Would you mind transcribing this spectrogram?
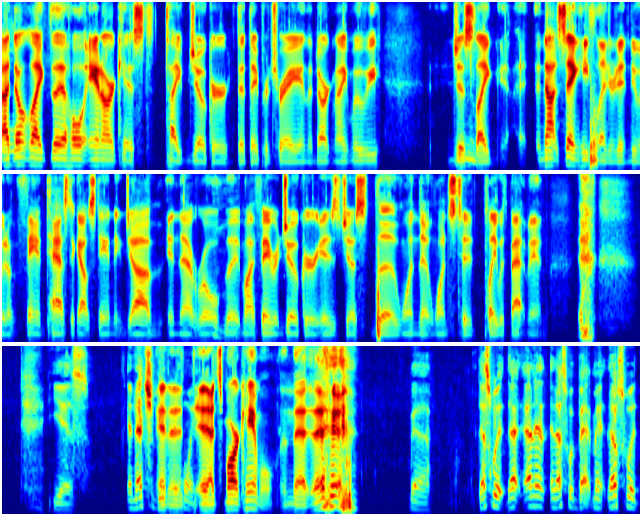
I, I don't like the whole anarchist type Joker that they portray in the Dark Knight movie. Just Mhm. like, not saying Heath Ledger didn't do a fantastic, outstanding job in that role, Mhm. but my favorite Joker is just the one that wants to play with Batman, Yes, and that should be and the it, point. that's Mark Hamill, and that Yeah, that's what that and, and that's what Batman. That's what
